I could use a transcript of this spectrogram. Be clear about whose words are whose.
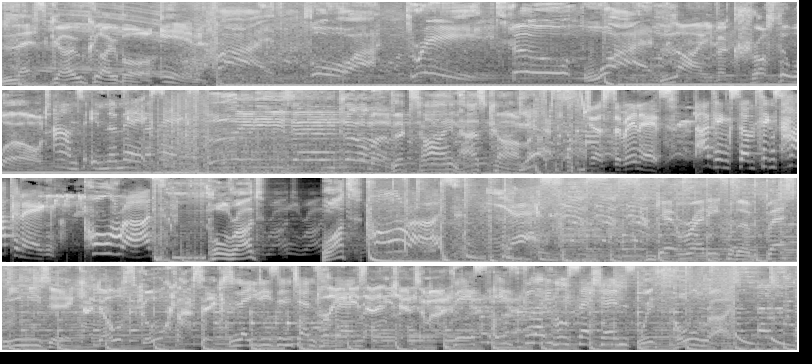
Speaker 1: Let's go global in
Speaker 2: five, four, three, two, one.
Speaker 1: Live across the world.
Speaker 3: And in the mix.
Speaker 1: Ladies and gentlemen, the time has come.
Speaker 3: Yes. Just a minute. I think something's happening. Paul Rudd.
Speaker 1: Paul Rudd? What?
Speaker 3: Paul Rudd? Yes.
Speaker 1: Get ready for the best new music and old school classics.
Speaker 3: Ladies and gentlemen.
Speaker 1: Ladies and gentlemen.
Speaker 3: This is Global Sessions
Speaker 1: with Paul Rudd.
